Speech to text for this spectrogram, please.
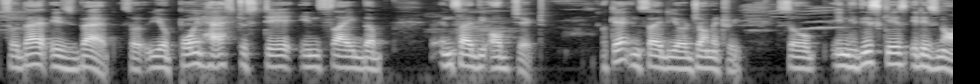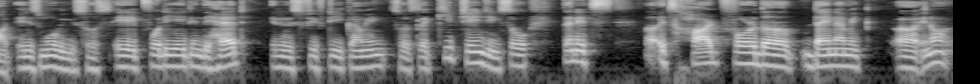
So that is bad. So your point has to stay inside the inside the object. Okay? Inside your geometry so in this case it is not. It is moving. So 48 in the head. It is 50 coming. So it's like keep changing. So then it's uh, it's hard for the dynamic uh, you know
